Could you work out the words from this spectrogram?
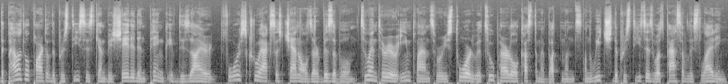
The palatal part of the prosthesis can be shaded in pink if desired. Four screw access channels are visible. Two anterior implants were restored with two parallel custom abutments on which the prosthesis was passively sliding.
